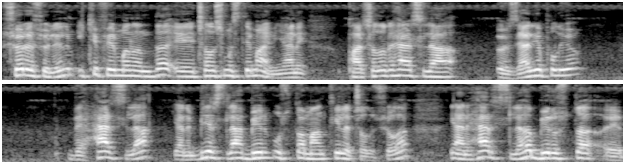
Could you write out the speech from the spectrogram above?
Şöyle söyleyelim iki firmanın da çalışma sistemi aynı. Yani parçaları her silah özel yapılıyor ve her silah yani bir silah bir usta mantığıyla çalışıyorlar. Yani her silahı bir usta e,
